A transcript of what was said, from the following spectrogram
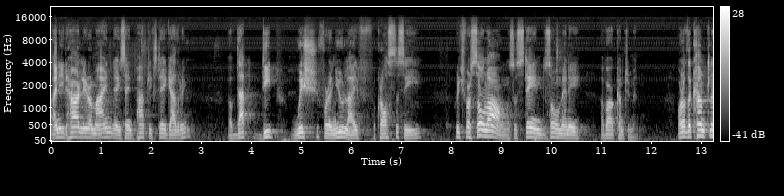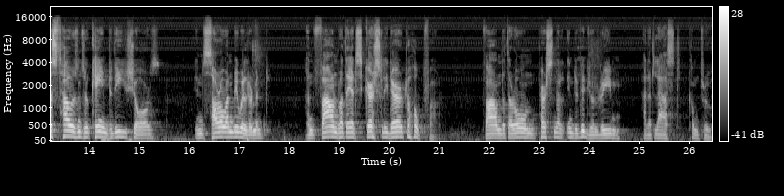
I need hardly remind a St. Patrick's Day gathering of that deep wish for a new life across the sea, which for so long sustained so many of our countrymen, or of the countless thousands who came to these shores in sorrow and bewilderment and found what they had scarcely dared to hope for, found that their own personal individual dream had at last come true.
